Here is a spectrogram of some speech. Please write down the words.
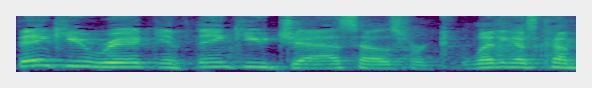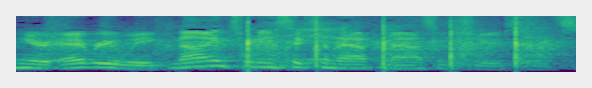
Thank you, Rick, and thank you, Jazzhaus, for letting us come here every week. 926 and a half Massachusetts.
